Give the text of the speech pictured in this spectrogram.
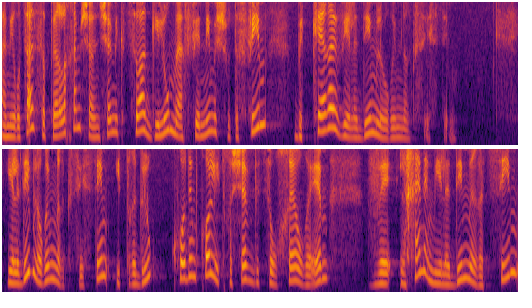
אני רוצה לספר לכם שאנשי מקצוע גילו מאפיינים משותפים בקרב ילדים להורים נרקסיסטים. ילדים להורים נרקסיסטים התרגלו קודם כל להתחשב בצורכי הוריהם ולכן הם ילדים מרצים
